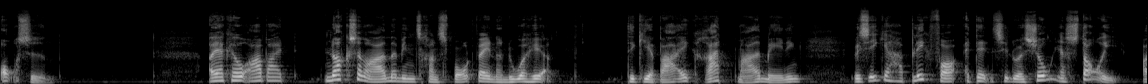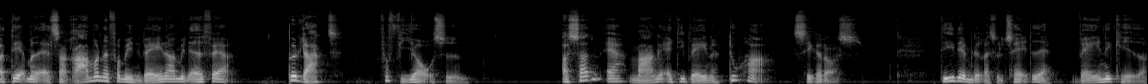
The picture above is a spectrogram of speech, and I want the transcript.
år siden. Og jeg kan jo arbejde nok så meget med mine transportvaner nu og her. Det giver bare ikke ret meget mening, hvis ikke jeg har blik for, at den situation, jeg står i, og dermed altså rammerne for mine vaner og min adfærd, blev lagt for fire år siden. Og sådan er mange af de vaner, du har, sikkert også. Det er nemlig resultatet af vanekæder,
